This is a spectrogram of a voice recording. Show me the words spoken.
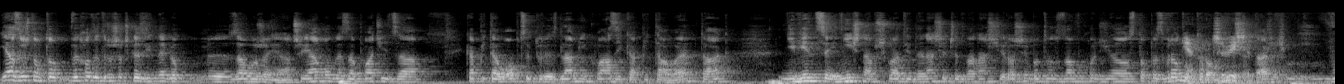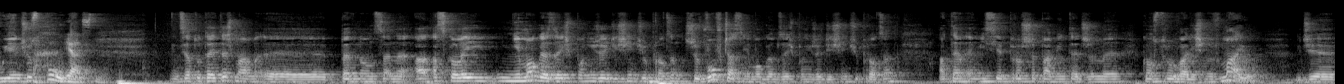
ja zresztą to wychodzę troszeczkę z innego y, założenia, znaczy ja mogę zapłacić za kapitał obcy, który jest dla mnie quasi kapitałem, tak? nie więcej niż na przykład 11 czy 12 rocznie, bo to znowu chodzi o stopę zwrotu, Nie, no, którą oczywiście, liczę, tak? w ujęciu spółki. Jasne. Więc ja tutaj też mam y, pewną cenę, a, a z kolei nie mogę zejść poniżej 10%, czy wówczas nie mogłem zejść poniżej 10%, a tę emisję proszę pamiętać, że my konstruowaliśmy w maju, gdzie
